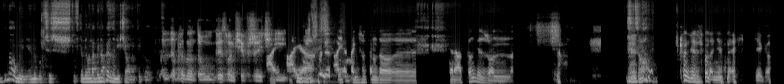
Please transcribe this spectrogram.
gnomy, nie? No bo przecież tu wtedy ona by na pewno nie chciała nam tego oddać. No dobra, no to ugryzłem się w życie. A, a, ja, a ja tak rzucam do... Y, teraz skąd wiesz, że on... Co? Skąd wiesz, że ona nie zna elfickiego?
